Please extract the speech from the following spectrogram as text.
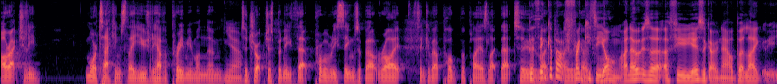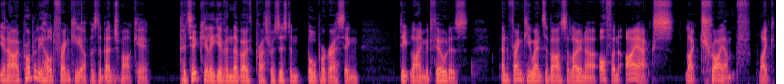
are actually more attacking, so they usually have a premium on them. Yeah. To drop just beneath that probably seems about right. Think about Pogba players like that too. But think like about Frankie De. Jong. I know it was a, a few years ago now, but like you know, I'd probably hold Frankie up as the benchmark here, particularly given they're both press resistant, ball progressing, deep line midfielders. And Frankie went to Barcelona off an Ajax like triumph, like,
